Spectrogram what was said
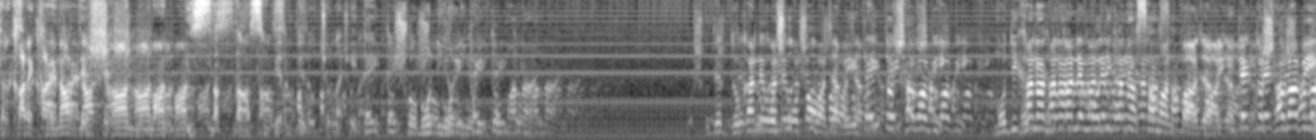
সরকারে কায়নাতের শান মান ইজ্জত তাজিমের আলোচনা। এটাই তো শোভনীয় এটাই তো মানা ওষুধের দোকানে ওষুধ পাওয়া যাবে। এটাই তো স্বাভাবিক। মুদিখানার দোকানে মুদিখানার সামান পাওয়া যাবে। এটাই তো স্বাভাবিক।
